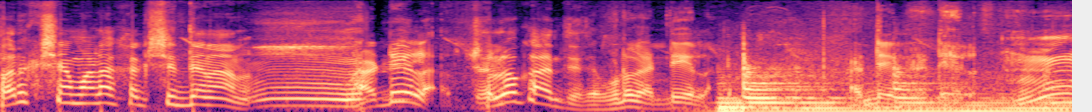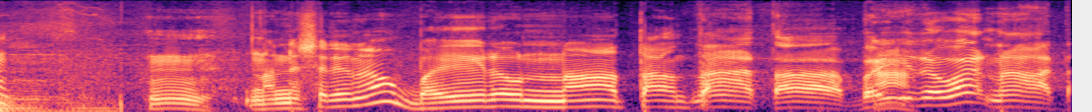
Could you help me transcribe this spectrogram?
ಪರೀಕ್ಷೆ ಮಾಡಕ್ ಹಾಕ್ಸಿದ್ದೆ ನಾನು. ಅಡ್ಡಿ ಇಲ್ಲ. ಚಲೋ ಕಾಣ್ತಿದ್ದೆ ಹುಡುಗ ಅಡ್ಡಿ ಇಲ್ಲ. ಅಡ್ಡಿ ಇಲ್ಲ ಅಡ್ಡಿ ಇಲ್ಲ. ಹ್ಞೂ ಹ್ಞೂ ನನ್ನ ಹೆಸರೇನು? ಭೈರವ್ ನಾಥ ಅಂತ. ನಾತ ಭೈರವ ನಾತ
